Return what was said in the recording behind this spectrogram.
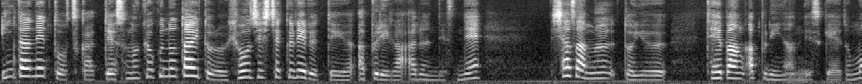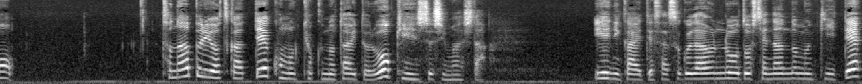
インターネットを使ってその曲のタイトルを表示してくれるっていうアプリがあるんですね。シャザムという定番アプリなんですけれどもそのアプリを使ってこの曲のタイトルを検出しました。家に帰って早速ダウンロードして何度も聴いて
